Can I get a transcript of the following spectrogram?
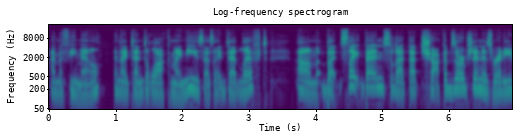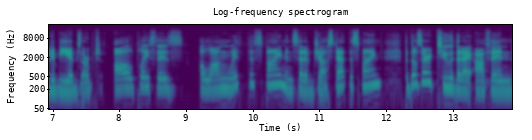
I'm a female and I tend to lock my knees as I deadlift. Um, but slight bend so that that shock absorption is ready to be absorbed all places along with the spine instead of just at the spine. But those are two that I often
